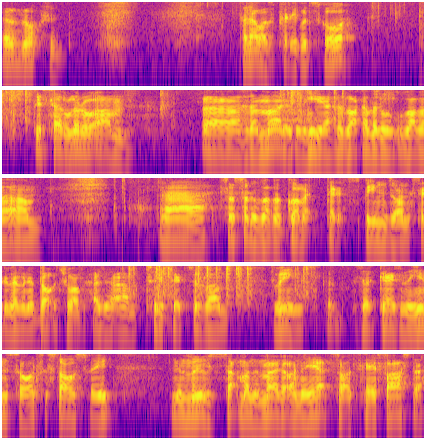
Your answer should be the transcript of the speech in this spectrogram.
at an auction. So that was a pretty good score this had a little um uh, the motors in here. There's like a little rubber um uh so sort of rubber grommet that it spins on instead of having a belt drive. It has a, um, two sets of um, rings that, goes in the inside for slower speed and then moves something on the motor on the outside to go faster.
